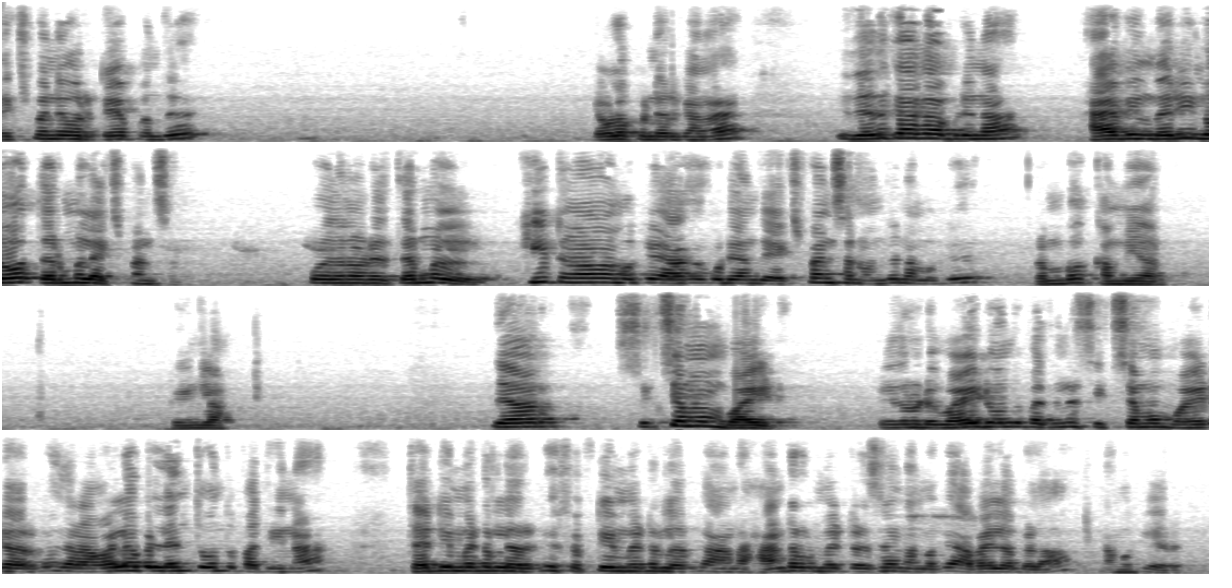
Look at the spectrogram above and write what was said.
மிக்ஸ் பண்ணி ஒரு டேப் வந்து டெவலப் பண்ணியிருக்காங்க இது எதுக்காக அப்படின்னா having very low thermal expansion இப்போ இதனுடைய தெர்மல் ஹீட்டுனால நமக்கு ஆகக்கூடிய அந்த எக்ஸ்பென்ஷன் வந்து நமக்கு ரொம்ப கம்மியாக இருக்கும். ஓகேங்களா தே ஆர் சிக்ஸ் எம்எம் வைடு இதனுடைய வைடு வந்து பார்த்தீங்கன்னா சிக்ஸ் எம்எம் வைடாக இருக்கும். இதில் அவைலபிள் லென்த் வந்து பார்த்தீங்கன்னா தேர்ட்டி மீட்டரில் இருக்குது ஃபிஃப்டி மீட்டரில் இருக்குது அந்த ஹண்ட்ரட் மீட்டர்ஸில் நமக்கு அவைலபிளாக நமக்கு இருக்குது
